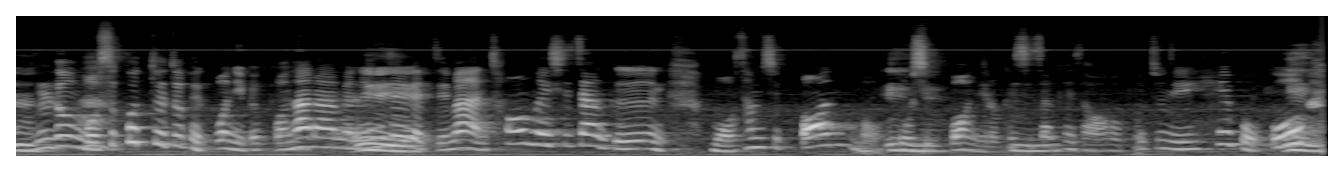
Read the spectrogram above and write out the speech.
음. 물론 뭐 스쿼트도 100번, 200번 하라면 예, 예. 힘들겠지만 처음에 시작은 뭐 30번, 뭐 예, 예. 50번 이렇게 음. 시작해서 꾸준히 해보고 예,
